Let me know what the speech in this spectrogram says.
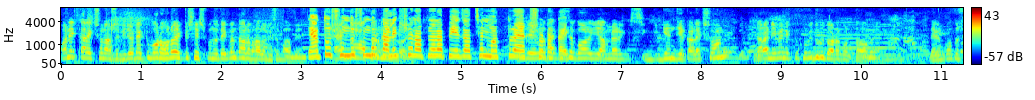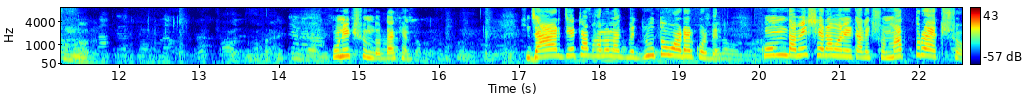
অনেক কালেকশন আছে ভিডিওটা একটু বড় হলো একটু শেষ পর্যন্ত দেখবেন তাহলে ভালো কিছু পাবেন। এত সুন্দর সুন্দর কালেকশন আপনারা পেয়ে যাচ্ছেন মাত্র মূল্য। একশো যেগুলো টাকায়। থাকতেছে গ- ই আপনার গেঞ্জির কালেকশন যারা নেবেন একটু খুবই দ্রুত অর্ডার করতে হবে। দেখেন কত সুন্দর। অনেক সুন্দর দেখেন। যার যেটা ভালো লাগবে দ্রুত অর্ডার করবেন। কম দামে সেরা মানের কালেকশন মাত্র একশো।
